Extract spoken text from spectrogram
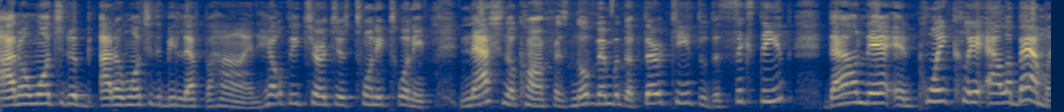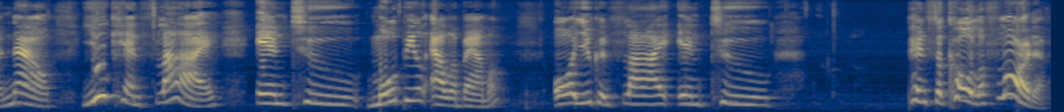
I don't want you to I don't want you to be left behind. Healthy Churches 2020 National Conference November the 13th through the 16th down there in Point Clear, Alabama. Now, you can fly into Mobile, Alabama, or you can fly into Pensacola, Florida.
